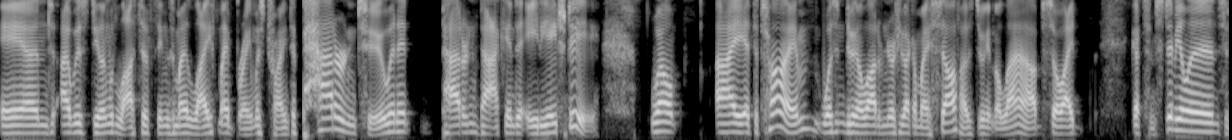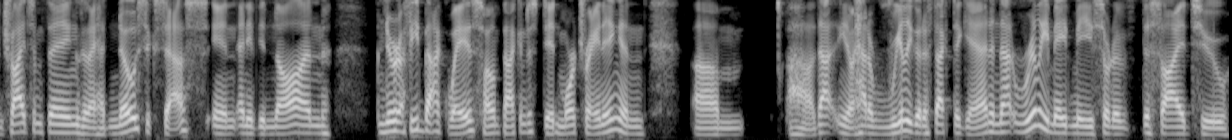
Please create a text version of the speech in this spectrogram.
And I was dealing with lots of things in my life my brain was trying to pattern to, and it patterned back into ADHD. Well, I, at the time, wasn't doing a lot of neurofeedback on myself. I was doing it in the lab. So I got some stimulants and tried some things, and I had no success in any of the non neurofeedback ways. So I went back and just did more training, and um, uh, that you know had a really good effect again. And that really made me sort of decide to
